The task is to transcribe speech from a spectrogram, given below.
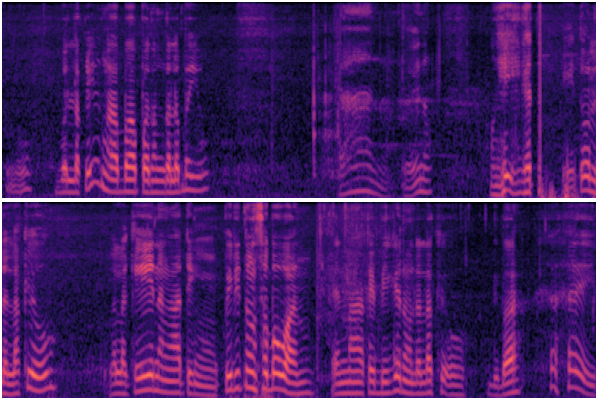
No? Malaki, ang haba pa ng galamay oh. Yan, ayun oh. Mangiigat. Ito, lalaki oh. Lalaki ng ating pinitong sabawan. Yan mga kaibigan oh, lalaki oh. Di ba? Hey.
